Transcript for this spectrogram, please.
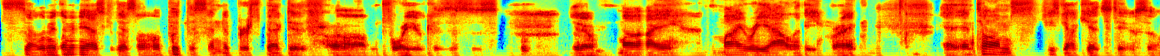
so let me let me ask you this. I'll, I'll put this into perspective um, for you because this is, you know, my my reality, right? And, and Thom's he's got kids too, so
